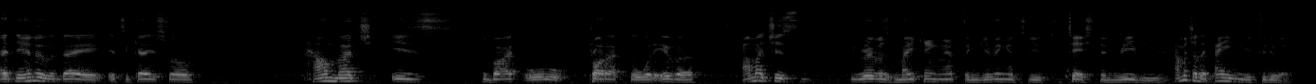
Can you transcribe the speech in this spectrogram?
at the end of the day, it's a case of how much is the bike or product or whatever, how much is whoever's making it and giving it to you to test and review, how much are they paying you to do it?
